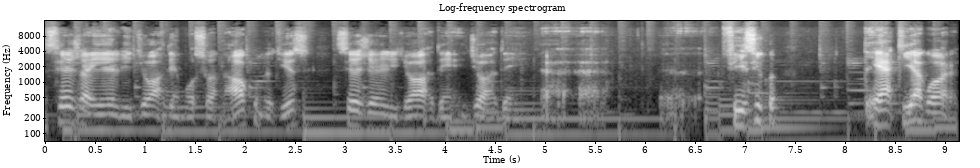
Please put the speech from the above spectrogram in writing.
Seja ele de ordem emocional, como eu disse, seja ele de ordem, de ordem é, é, física, é aqui e agora.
